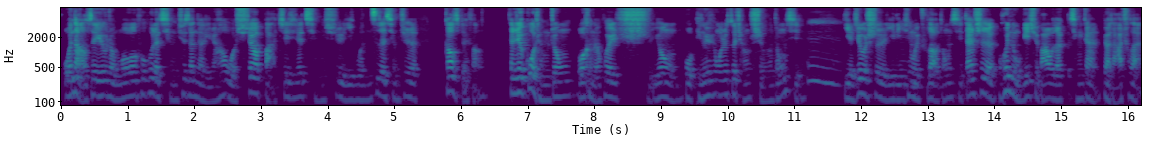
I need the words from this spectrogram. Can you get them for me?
我脑子里有种模模糊糊的情绪在那里，然后我需要把这些情绪以文字的形式告诉对方。在这个过程中，我可能会使用我平时生活中最常使用的东西，嗯，也就是以理性为主导的东西。但是我会努力去把我的情感表达出来，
